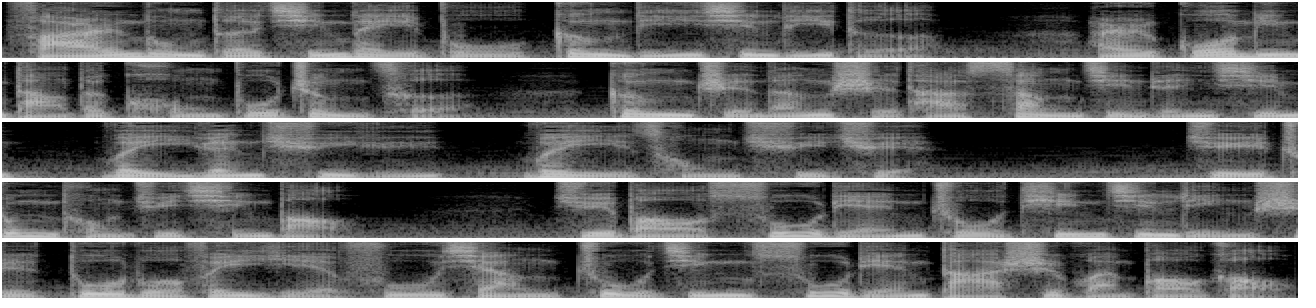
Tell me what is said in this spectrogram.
反而弄得其内部更离心离德。而国民党的恐怖政策。更只能使他丧尽人心，畏冤屈于畏从屈却。据中统局情报，据报苏联驻天津领事多洛菲耶夫向驻京苏联大使馆报告，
